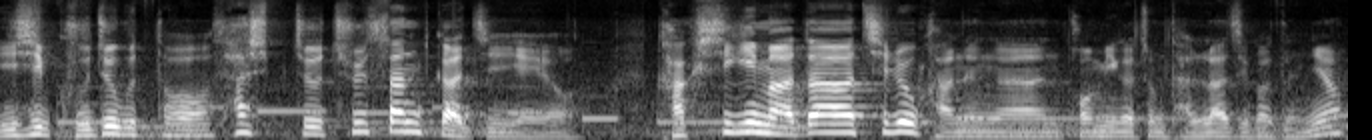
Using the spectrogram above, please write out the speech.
29주부터 40주 출산까지예요. 각 시기마다 치료 가능한 범위가 좀 달라지거든요.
